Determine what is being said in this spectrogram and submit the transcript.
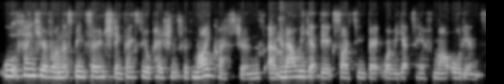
Well, thank you, everyone. That's been so interesting. Thanks for your patience with my questions. Um, now we get the exciting bit where we get to hear from our audience.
